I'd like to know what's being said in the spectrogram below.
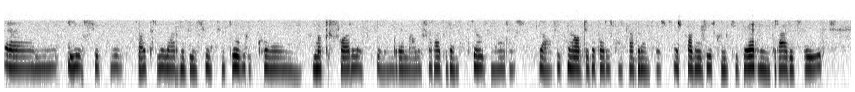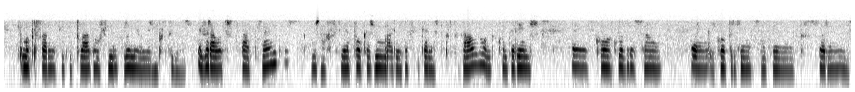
Um, e o ciclo vai terminar no dia 5 de outubro com uma performance que o André Mali fará durante 13 horas. É óbvio que não é obrigatório estar cá durante, as pessoas podem vir quando quiserem, entrar e sair, é uma performance intitulada O Fim do Colonialismo Português. Haverá outros debates antes, como já referi há pouco, as Memórias Africanas de Portugal, onde contaremos uh, com a colaboração uh, e com a presença da professora Inês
